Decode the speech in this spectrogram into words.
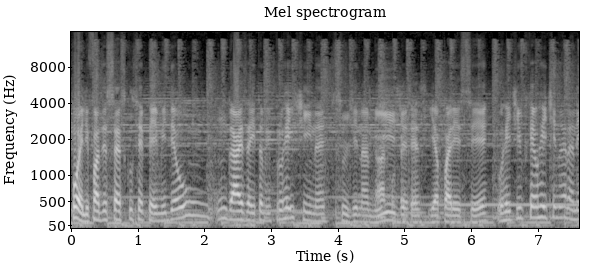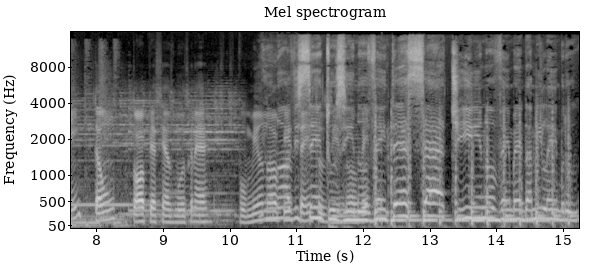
Pô, ele fazia sucesso com o CPM deu um, um gás aí também pro Reitinho, né? Surgir na mídia e aparecer. O Reitinho, porque o Reitinho não era nem tão top assim as músicas, né? Tipo, 1997, novembro, ainda me lembro.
